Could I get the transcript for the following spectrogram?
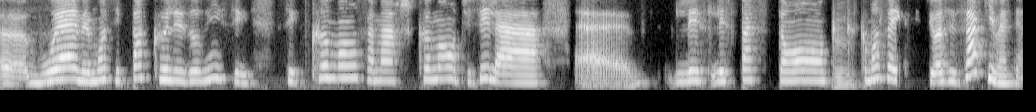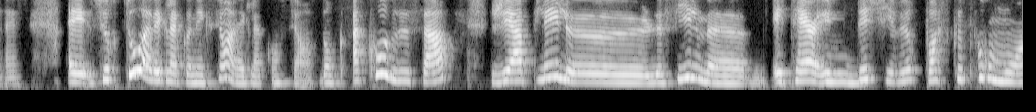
euh, ouais, mais moi, c'est pas que les ovnis, c'est, c'est comment ça marche, comment, tu sais, la, euh, l'espace-temps, mmh. comment ça tu vois, c'est ça qui m'intéresse. Et surtout avec la connexion avec la conscience. Donc, à cause de ça, j'ai appelé le, le film euh, Ether une déchirure parce que pour moi,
